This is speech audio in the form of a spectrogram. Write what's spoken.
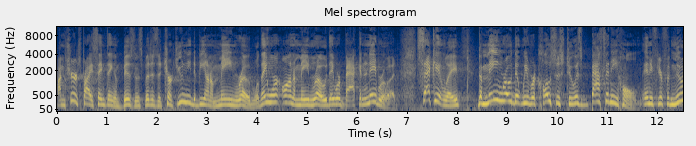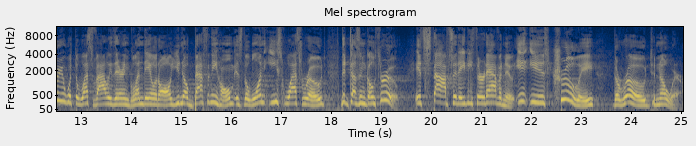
I'm sure it's probably the same thing in business, but as a church, you need to be on a main road. Well, they weren't on a main road, they were back in a neighborhood. Secondly, the main road that we were closest to is Bethany Home. And if you're familiar with the West Valley there in Glendale at all, you know Bethany Home is the one east west road that doesn't go through. It stops at 83rd Avenue. It is truly the road to nowhere.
